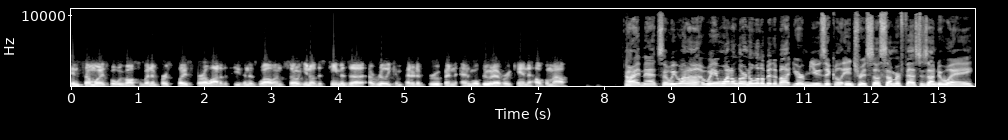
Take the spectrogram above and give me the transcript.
in some ways, but we've also been in first place for a lot of the season as well. And so, you know, this team is a, a really competitive group, and, and we'll do whatever we can to help them out. All right, Matt. So we want to we want to learn a little bit about your musical interests. So Summerfest is underway.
